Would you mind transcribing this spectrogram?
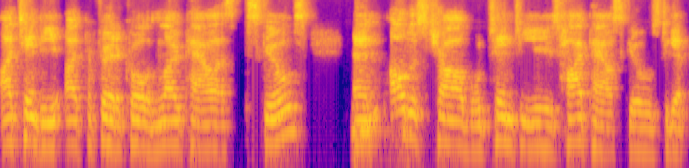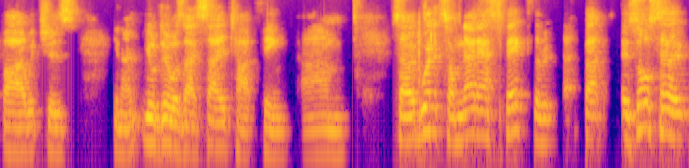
I tend to, I prefer to call them low power skills. And mm-hmm. oldest child will tend to use high power skills to get by, which is, you know, you'll do as I say type thing. Um, so it works on that aspect, but it's also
